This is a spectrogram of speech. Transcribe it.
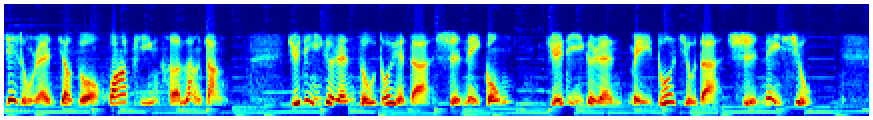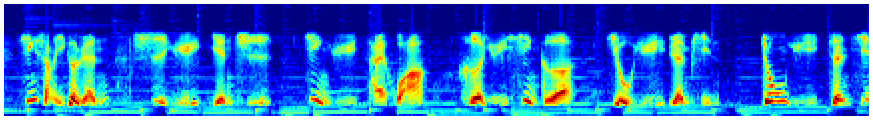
这种人叫做花瓶和浪荡。决定一个人走多远的是内功，决定一个人美多久的是内秀。欣赏一个人，始于颜值，敬于才华，合于性格，久于人品，忠于真心。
